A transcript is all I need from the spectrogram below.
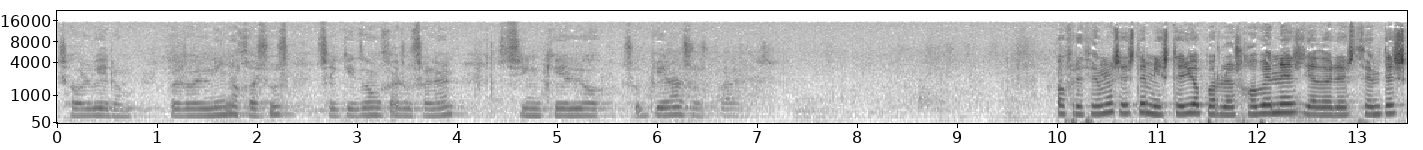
se volvieron. Pero el niño Jesús se quedó en Jerusalén sin que lo supieran sus padres. Ofrecemos este misterio por los jóvenes y adolescentes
